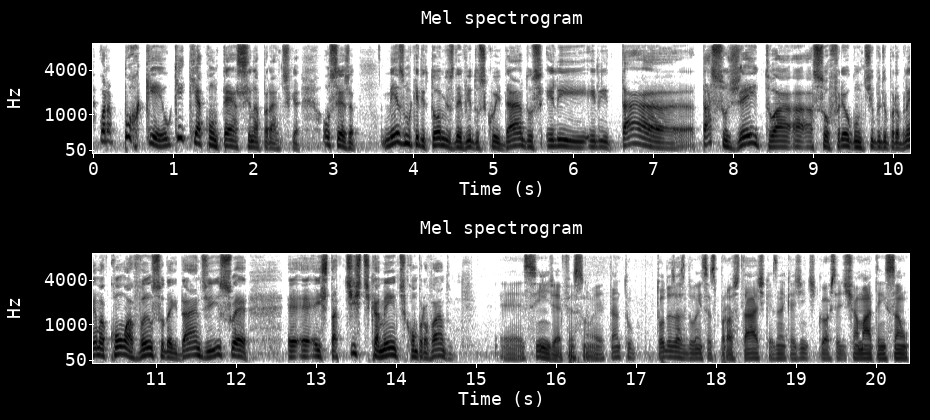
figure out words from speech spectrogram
Agora, por quê? O que, que acontece na prática? Ou seja, mesmo que ele tome os devidos cuidados, ele está tá sujeito a, a, sofrer algum tipo de problema com o avanço da idade? Isso é, é, é, é estatisticamente comprovado? É, sim, Jefferson. É tanto todas as doenças prostáticas né, que a gente gosta de chamar a atenção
